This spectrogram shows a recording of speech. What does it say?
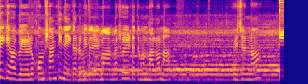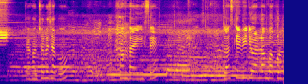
থেকে হবে? ওরকম শান্তি নেই কারোর ভিতরে। মা, আমার শরীরটা তেমন ভালো না। এর জন্য এখন চলে যাব। সন্ধ্যা হয়ে গেছে তো আজকের ভিডিও আর লম্বা করব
